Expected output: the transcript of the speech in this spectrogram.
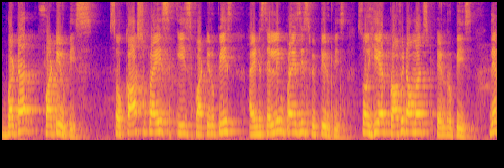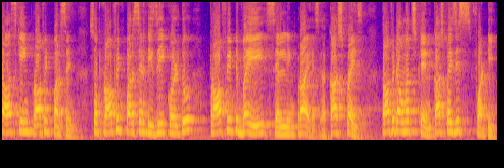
butter 40 rupees. So, cost price is 40 rupees and selling price is 50 rupees. So, here profit how much 10 rupees they're asking profit percent. So profit percent is equal to profit by selling price uh, cost price. Profit how much? 10 cost price is 40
